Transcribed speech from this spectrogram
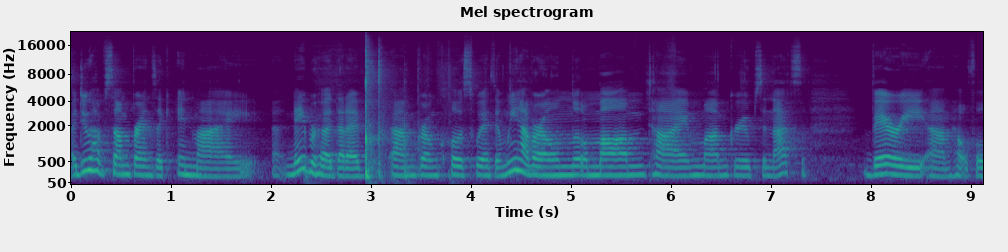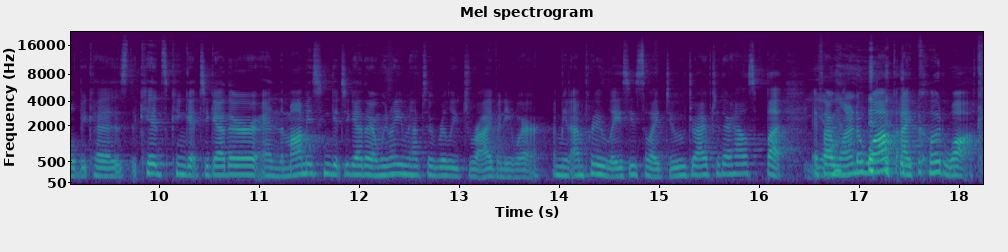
I do have some friends like in my uh, neighborhood that I've um, grown close with, and we have our own little mom time, mom groups, and that's very um, helpful because the kids can get together and the mommies can get together, and we don't even have to really drive anywhere. I mean, I'm pretty lazy, so I do drive to their house, but if I wanted to walk, I could walk.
